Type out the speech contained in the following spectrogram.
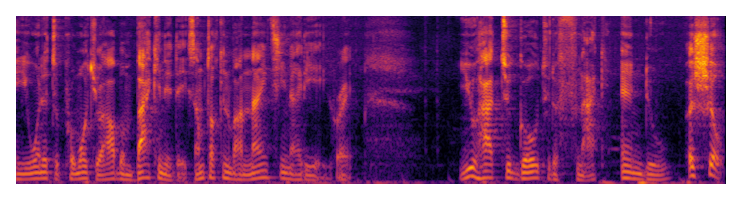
and you wanted to promote your album back in the days, I'm talking about 1998, right? You had to go to the Fnac and do a show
